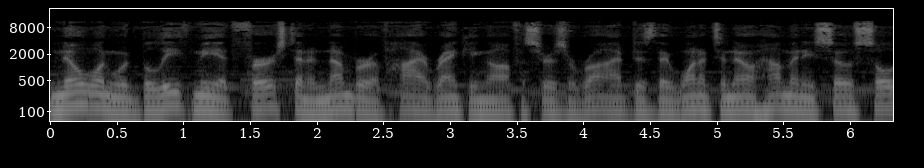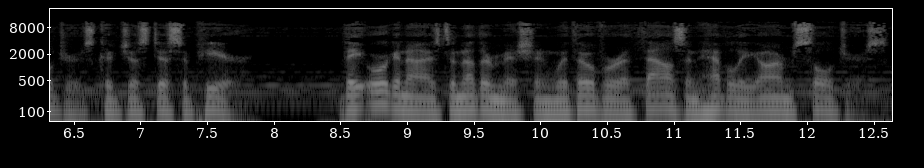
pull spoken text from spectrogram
No one would believe me at first and a number of high ranking officers arrived as they wanted to know how many so soldiers could just disappear. They organized another mission with over a thousand heavily armed soldiers.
